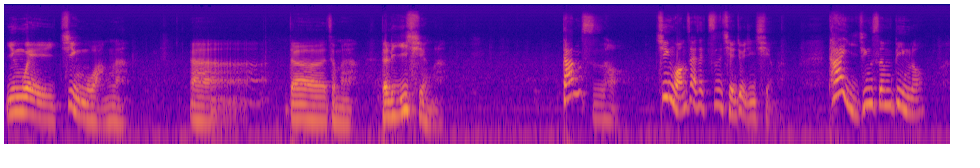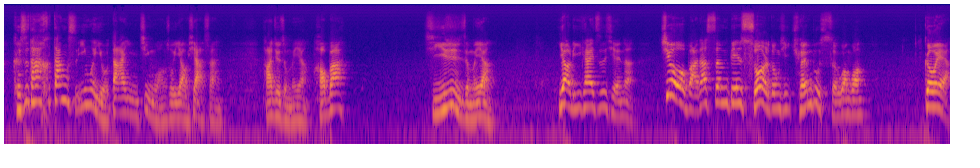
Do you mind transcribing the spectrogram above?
因为晋王呢。呃的怎么的离请了？当时哈，晋王在这之前就已经请了，他已经生病喽。可是他当时因为有答应晋王说要下山，他就怎么样？好吧，吉日怎么样？要离开之前呢，就把他身边所有的东西全部舍光光。各位啊，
